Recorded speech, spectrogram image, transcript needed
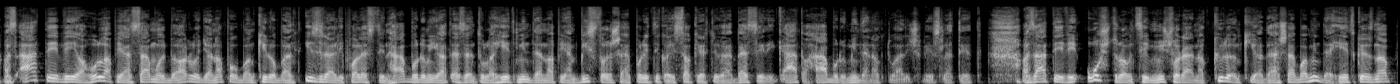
Az ATV a hollapján számolt be arról, hogy a napokban kirobbant izraeli-palesztin háború miatt ezentúl a hét minden napján biztonságpolitikai szakértővel beszélik át a háború minden aktuális részletét. Az ATV Ostrom című műsorának külön kiadásában minden hétköznap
